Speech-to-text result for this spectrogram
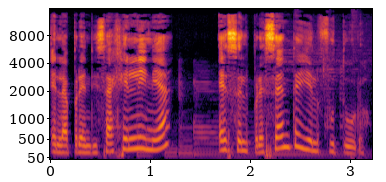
El aprendizaje en línea es el presente y el futuro.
